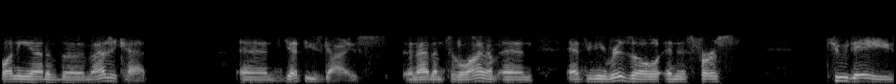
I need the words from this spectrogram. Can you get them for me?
bunny out of the magic hat and get these guys and add them to the lineup. And Anthony Rizzo in his first two days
